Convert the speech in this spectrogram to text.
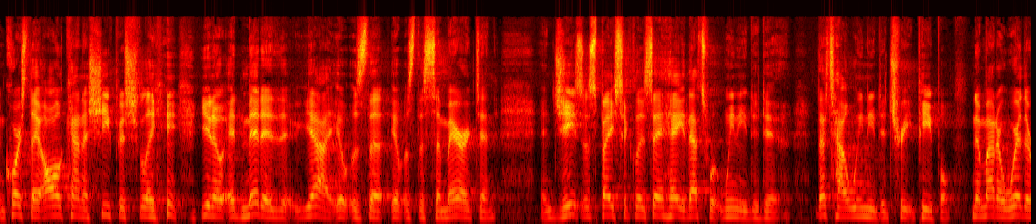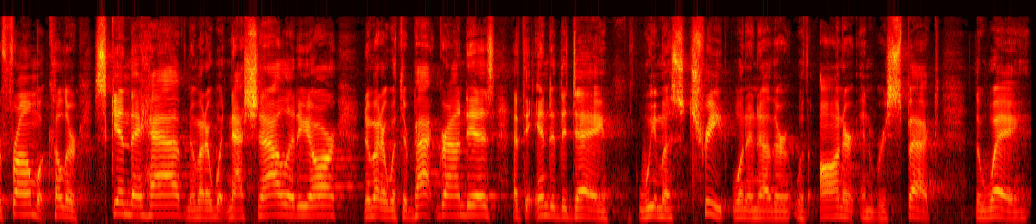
And of course, they all kind of sheepishly, you know, admitted, yeah, it was the it was the Samaritan. And Jesus basically said, hey, that's what we need to do. That's how we need to treat people. No matter where they're from, what color skin they have, no matter what nationality they are, no matter what their background is, at the end of the day, we must treat one another with honor and respect the way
